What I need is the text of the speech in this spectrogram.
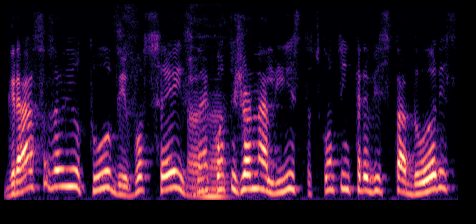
graças ao YouTube? Vocês, uhum. né? Quantos jornalistas, quantos entrevistadores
